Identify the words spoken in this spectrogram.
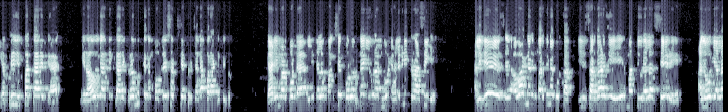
ಏಪ್ರಿಲ್ ಇಪ್ಪತ್ತಾರಕ್ಕೆ ಈ ರಾಹುಲ್ ಗಾಂಧಿ ಕಾರ್ಯಕ್ರಮಕ್ಕೆ ನಮ್ಮ ಬಬಲೇಶ್ವರ ಕ್ಷೇತ್ರ ಜನ ಬರಾಕತ್ತಿದ್ರು. ಗಾಡಿ ಮಾಡ್ಕೊಂಡ ಅಲ್ಲಿಂದೆಲ್ಲ ಫಂಕ್ಷನ್ ಬರುವಂತಾಗ ಇವ್ರು ಅಲ್ಲಿ ಹೋಗಿ ಹಲಗಣಿ ಕ್ರಾಸಿಗೆ. ಅಲ್ಲಿದೆ ಅವಾಗ ನನಗೆ ಮರದಿನ ಗೊತ್ತಾಗ ಈ ಸರ್ದಾರ್ಜಿ ಮತ್ತೆ ಇವರೆಲ್ಲ ಸೇರಿ ಅಲ್ಲಿ ಹೋಗಿ ಎಲ್ಲ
